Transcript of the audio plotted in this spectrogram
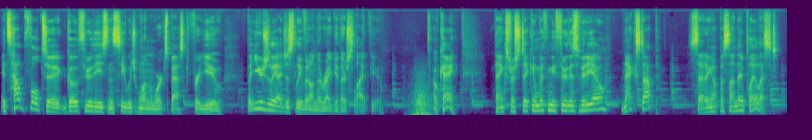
It's helpful to go through these and see which one works best for you, but usually I just leave it on the regular slide view. Okay, thanks for sticking with me through this video. Next up, setting up a Sunday playlist.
